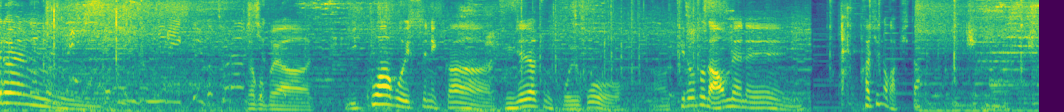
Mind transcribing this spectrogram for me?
오늘은 저거 뭐야 이코 하고 있으니까 중재자 좀 돌고 어, 필요도 나오면은 카지노 갑시다. 자,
